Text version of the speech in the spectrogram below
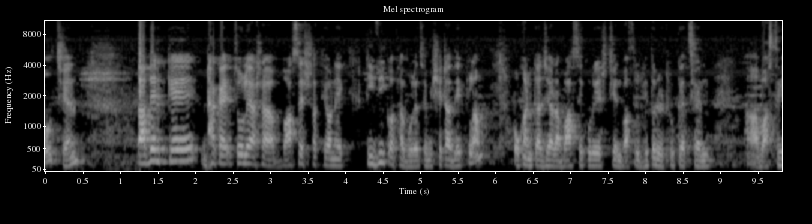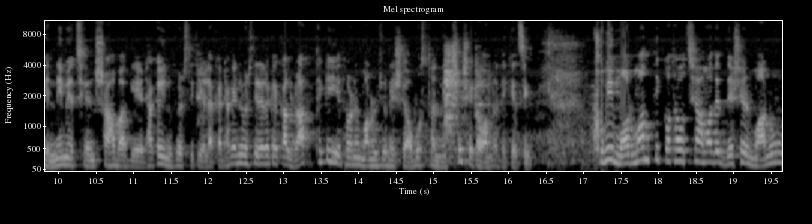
বলছেন তাদেরকে ঢাকায় চলে আসা বাসের সাথে অনেক টিভি কথা বলেছে, আমি সেটা দেখলাম। ওখানকার যারা বাসে করে এসছেন, বাসের ভিতরে ঢুকেছেন বাস থেকে নেমেছেন শাহবাগে, ঢাকা ইউনিভার্সিটি এলাকায়। ঢাকা ইউনিভার্সিটি এলাকায় কাল রাত থেকেই এ ধরনের মানুষজন এসে অবস্থান নিচ্ছে, সেটাও আমরা দেখেছি। খুবই মর্মান্তিক কথা হচ্ছে আমাদের দেশের মানুষ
